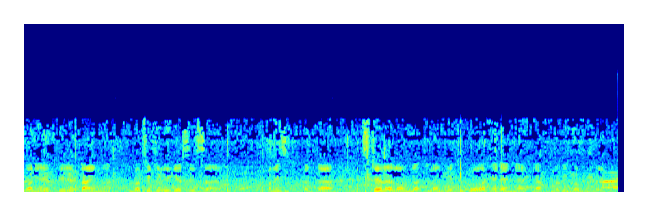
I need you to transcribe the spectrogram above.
one year period time, uh, got 50 wickets is uh, amazing. But uh, still a long, long way to go ahead, and uh, yeah, looking forward to it.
